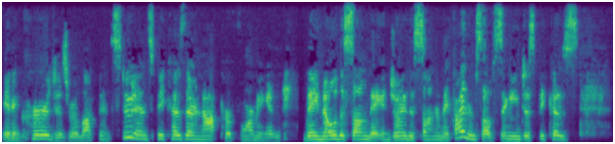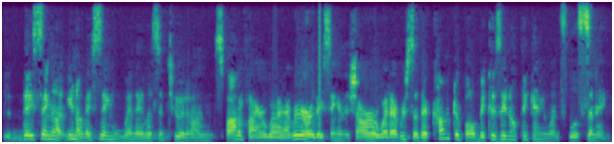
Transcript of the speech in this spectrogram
it encourages reluctant students because they're not performing and they know the song, they enjoy the song, and they find themselves singing just because they sing, uh, you know, they sing when they listen to it on Spotify or whatever, or they sing in the shower or whatever. So they're comfortable because they don't think anyone's listening.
